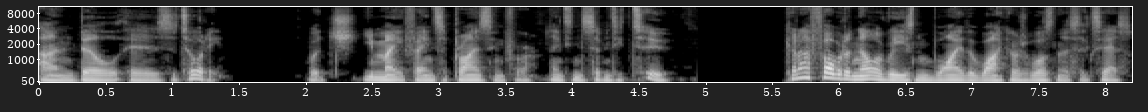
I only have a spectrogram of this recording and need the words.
and Bill is a Tory, which you might find surprising for 1972. Can I forward another reason why The Wackers wasn't a success?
